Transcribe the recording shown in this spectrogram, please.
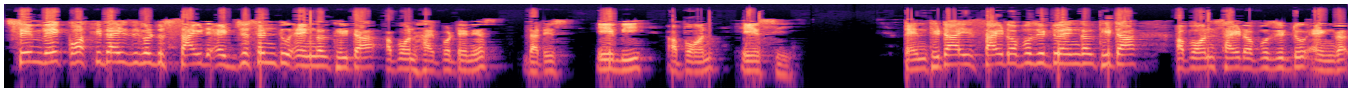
Same way cos theta is equal to side adjacent to angle theta upon hypotenuse that is AB upon AC. Tan theta is side opposite to angle theta upon side opposite to angle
